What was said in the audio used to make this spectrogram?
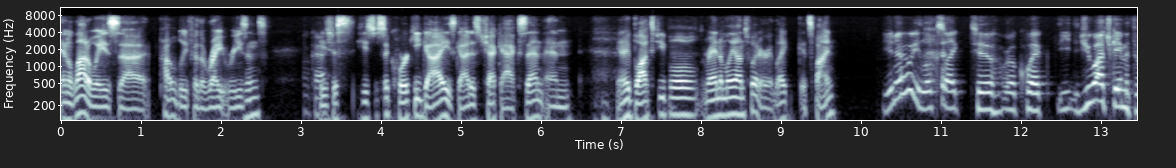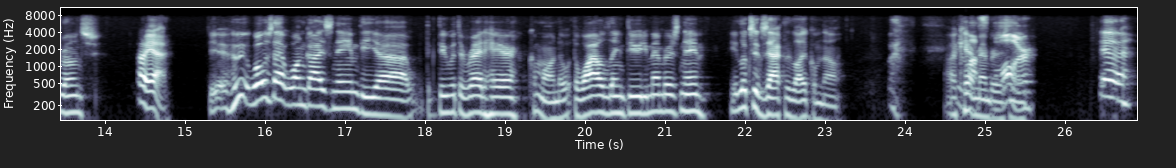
in a lot of ways, uh, probably for the right reasons. Okay. He's just he's just a quirky guy. He's got his Czech accent, and you know he blocks people randomly on Twitter. Like it's fine. You know who he looks like too, real quick. Did you watch Game of Thrones? Oh yeah, Yeah, who? What was that one guy's name? The uh, the dude with the red hair. Come on, the, the wildling dude. You remember his name? He looks exactly like him though. I can't lot remember his name. smaller. Yeah, but,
